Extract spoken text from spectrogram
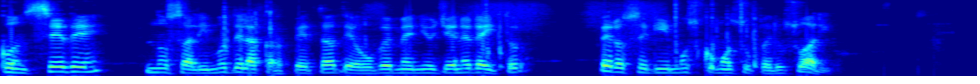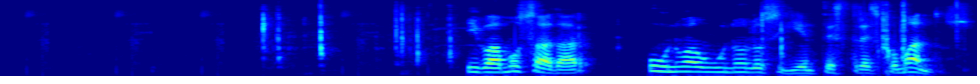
Con CD nos salimos de la carpeta de OBMenu Generator, pero seguimos como superusuario. Y vamos a dar uno a uno los siguientes tres comandos.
